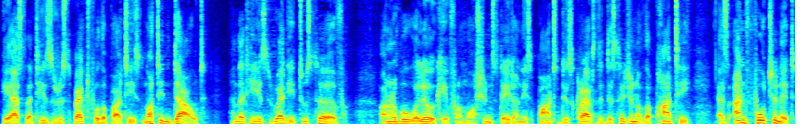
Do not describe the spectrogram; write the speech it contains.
He adds that his respect for the party is not in doubt and that he is ready to serve. Honorable Wale Oke from Osun State on his part describes the decision of the party as unfortunate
